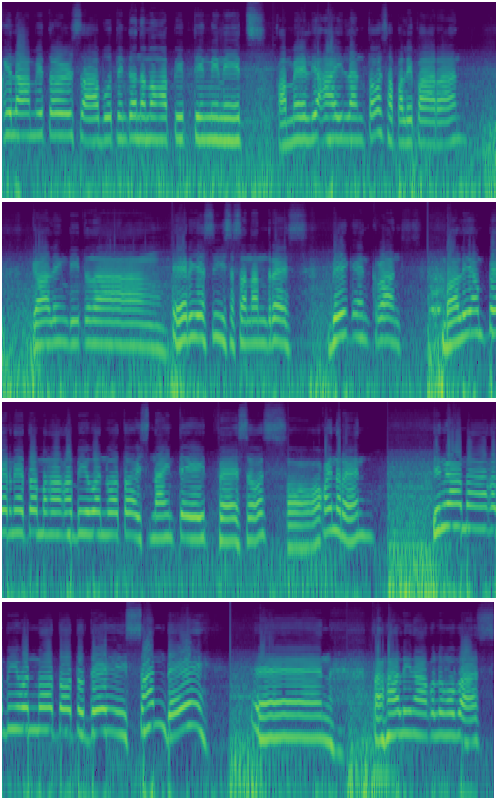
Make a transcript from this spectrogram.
kilometers. Abutin to ng mga 15 minutes. Camellia Island to sa Paliparan. Galing dito ng Area C sa San Andres. Big and Crunch. Bali ang pair nito mga kabiwan mo to is 98 pesos. So okay na rin. Yun nga mga kabiwan mo to, today is Sunday. And tanghali na ako lumabas.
